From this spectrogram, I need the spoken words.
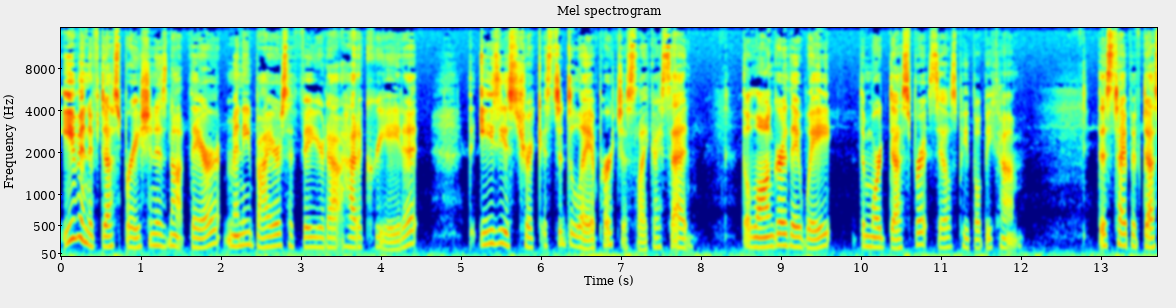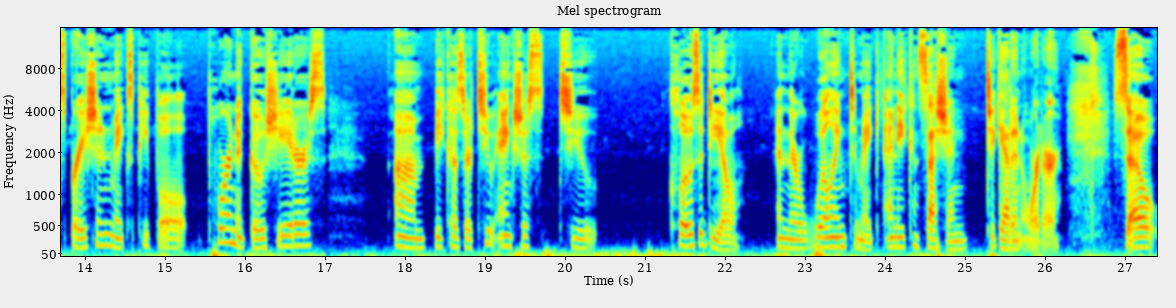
Even if desperation is not there, many buyers have figured out how to create it. The easiest trick is to delay a purchase, like I said. The longer they wait, the more desperate salespeople become. This type of desperation makes people poor negotiators um, because they're too anxious to close a deal and they're willing to make any concession to get an order. So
